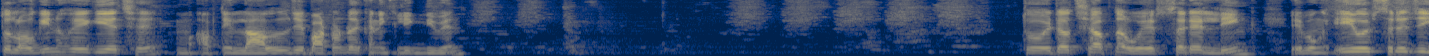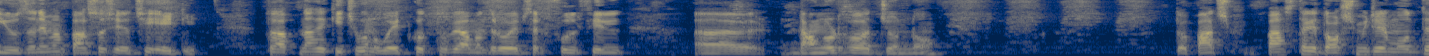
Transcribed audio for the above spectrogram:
তো লগ ইন হয়ে গিয়েছে। আপনি লাল যে বাটনটা এখানে ক্লিক দিবেন তো এটা হচ্ছে আপনার ওয়েবসাইটের লিঙ্ক এবং এই ওয়েবসাইটের যে ইউজার নেম এবং পাসওয়ার্ড সেটা হচ্ছে এইটি তো আপনাকে কিছুক্ষণ ওয়েট করতে হবে আমাদের ওয়েবসাইট ফুলফিল ডাউনলোড হওয়ার জন্য। তো পাঁচ পাঁচ থেকে দশ মিনিটের মধ্যে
